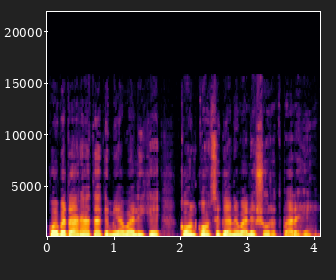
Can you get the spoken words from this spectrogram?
کوئی بتا رہا تھا کہ میاں والی کے کون کون سے گانے والے شہرت پا رہے ہیں؟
